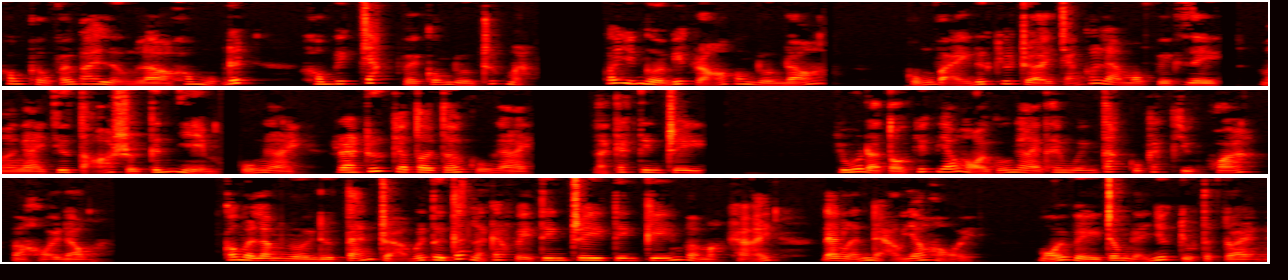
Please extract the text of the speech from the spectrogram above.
không cần phải bay lượn lờ không mục đích, không biết chắc về con đường trước mặt. Có những người biết rõ con đường đó. Cũng vậy, Đức Chúa Trời chẳng có làm một việc gì mà Ngài chưa tỏ sự kính nhiệm của Ngài ra trước cho tôi tớ của Ngài là các tiên tri. Chúa đã tổ chức giáo hội của Ngài theo nguyên tắc của các chìa khóa và hội đồng. Có 15 người được tán trợ với tư cách là các vị tiên tri, tiên kiến và mặc khải đang lãnh đạo giáo hội. Mỗi vị trong đệ nhất chủ tịch đoàn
